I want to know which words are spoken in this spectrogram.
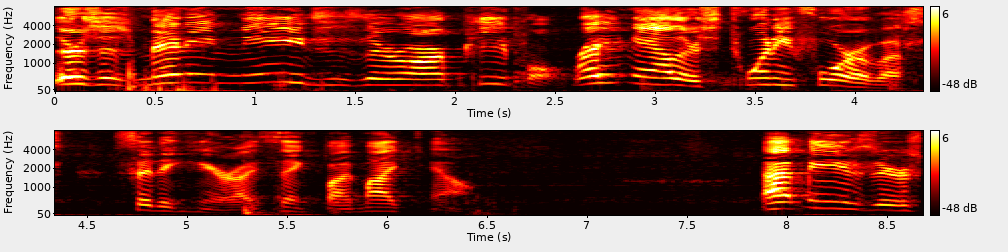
There's as many needs as there are people. Right now, there's 24 of us sitting here, I think, by my count. That means there's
